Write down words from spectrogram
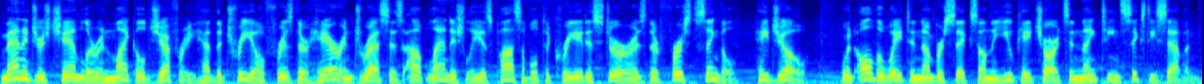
Managers Chandler and Michael Jeffery had the trio frizz their hair and dress as outlandishly as possible to create a stir as their first single, Hey Joe, went all the way to number 6 on the UK charts in 1967.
